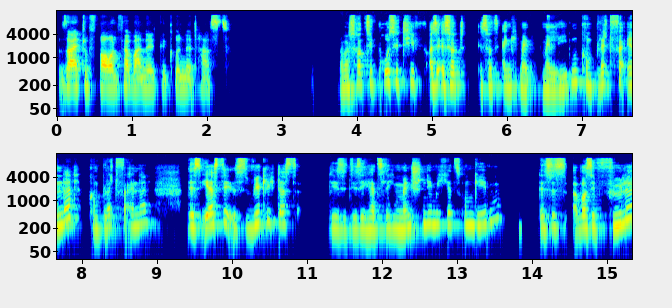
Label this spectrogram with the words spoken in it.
seit du Frauen verwandelt gegründet hast? Aber es hat sich positiv, also es hat, es hat eigentlich mein, mein Leben komplett verändert, komplett verändert. Das erste ist wirklich das, diese, diese herzlichen Menschen, die mich jetzt umgeben. Das ist, was ich fühle.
